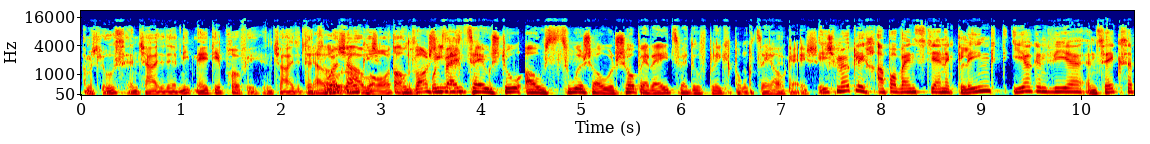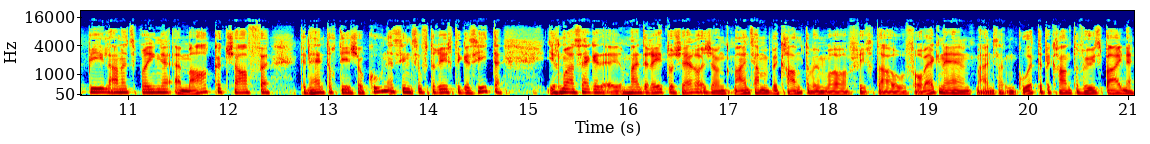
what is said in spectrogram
am Schluss entscheidet ja nicht Medienprofi, entscheidet der ja, Zuschauer, logisch. oder? Und wahrscheinlich und wenn, zählst du als Zuschauer schon bereits, wenn du auf blick.ch gehst. Ist möglich, aber wenn es denen gelingt, irgendwie einen Sexappeal anzubringen, eine Marke zu schaffen, dann haben doch die schon gewonnen, sind sie auf der richtigen Seite. Ich muss sagen, ich meine, der Reto Scherer ist ein gemeinsamer Bekannter, wenn wir vielleicht auch vorwegnehmen, ein, ein guter Bekannter für uns beide.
